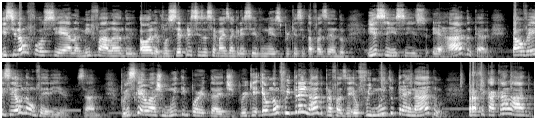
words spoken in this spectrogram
E se não fosse ela me falando, olha, você precisa ser mais agressivo nisso porque você tá fazendo isso, isso e isso errado, cara, talvez eu não veria, sabe? Por isso que eu acho muito importante, porque eu não fui treinado para fazer, eu fui muito treinado para ficar calado,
